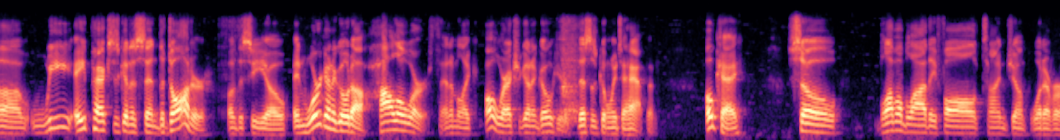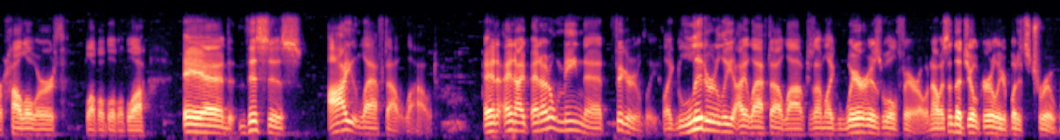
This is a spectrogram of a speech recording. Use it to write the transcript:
Uh, we Apex is going to send the daughter of the CEO, and we're going to go to Hollow Earth." And I'm like, "Oh, we're actually going to go here. This is going to happen." Okay. So blah blah blah. They fall, time jump, whatever. Hollow Earth. Blah blah blah blah blah. And this is. I laughed out loud. And and I and I don't mean that figuratively. Like literally, I laughed out loud because I'm like, "Where is Will Ferrell?" Now I said that joke earlier, but it's true.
